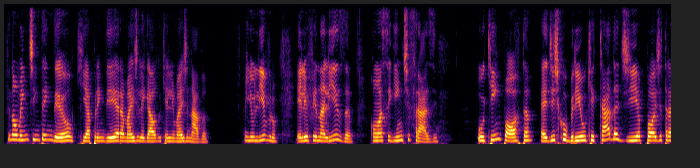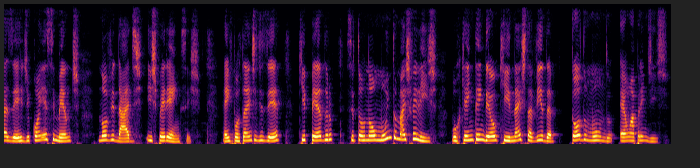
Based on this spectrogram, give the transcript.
finalmente entendeu que aprender era mais legal do que ele imaginava. E o livro, ele finaliza com a seguinte frase: O que importa é descobrir o que cada dia pode trazer de conhecimentos, novidades e experiências. É importante dizer que Pedro se tornou muito mais feliz porque entendeu que nesta vida todo mundo é um aprendiz.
